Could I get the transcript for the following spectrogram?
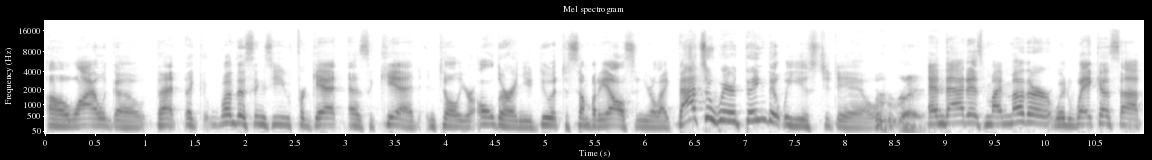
a while ago that like one of those things you forget as a kid until you're older and you do it to somebody else and you're like, that's a weird thing that we used to do. Right. And that is my mother would wake us up.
